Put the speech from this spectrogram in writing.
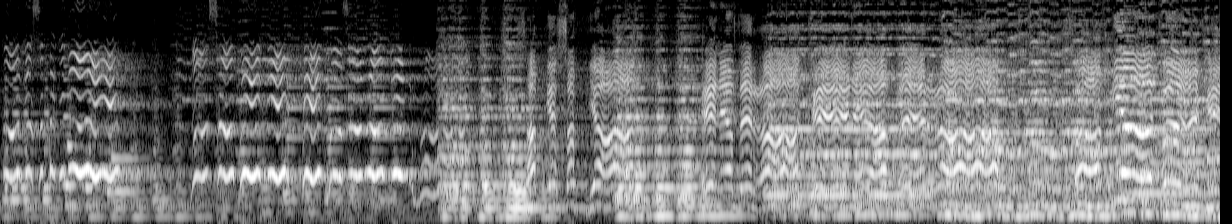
Non sapete, non sapete, Sappia, sappia, che ne avverrà, che ne avverrà. Sappia quel che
